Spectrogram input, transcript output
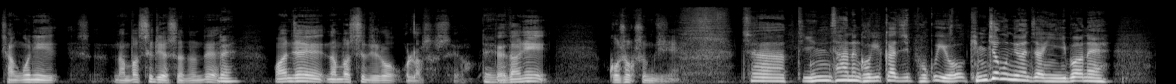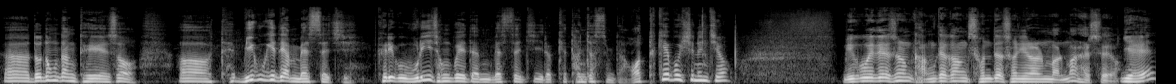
장군이 넘버 3였었는데 네. 완전히 넘버 3로 올라섰어요. 네. 대단히 고속 승진이에요. 자, 인사는 거기까지 보고요. 김정은 위원장이 이번에 어, 노동당 대회에서 어, 미국에 대한 메시지 그리고 우리 정부에 대한 메시지 이렇게 던졌습니다. 어떻게 보시는지요? 미국에 대해서는 강대강 선대선이라는 말만 했어요. 예.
